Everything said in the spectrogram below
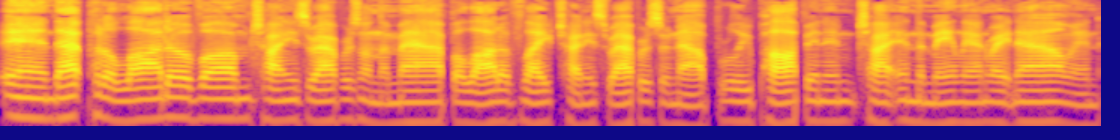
and that put a lot of um, Chinese rappers on the map. A lot of like Chinese rappers are now really popping in China, in the mainland right now, and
